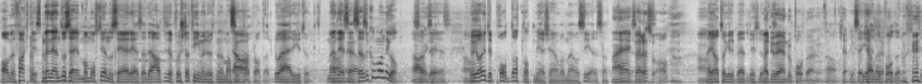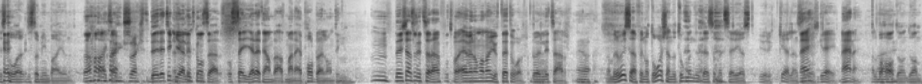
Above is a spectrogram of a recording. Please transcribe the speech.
Ja men faktiskt. Men ändå så här, man måste ju ändå säga det. Så här, det är alltid så här, första tio minuterna när man sitter Ja. och pratar, då är det ju tungt. Men Ja. det är så här, Ja. sen så kommer man igång. Ja, så att det, exakt. Ja. Nu har jag inte poddat något mer sedan jag var med hos er. Så att, Nej, eh, exakt. Är det så? Ja. Ja, jag har tagit det väldigt lugnt. Men du är ändå poddare nu. Ja, Kan- exakt. Jag är ändå poddare. Det står, det står min bio nu. Ja, exakt. Exakt. Det, det tycker jag är lite konstigt här, att säga det till andra att man är poddare eller någonting. Mm, det känns lite sådär fortfarande, även om man har gjort det ett år. Då är det lite såhär... Mm. Ja. Ja, men det var ju så här, för något år sedan, då tog man det inte som ett seriöst yrke eller en Nej. seriös grej. Nej, nej. Alla bara, "Ha, du, har- du har en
